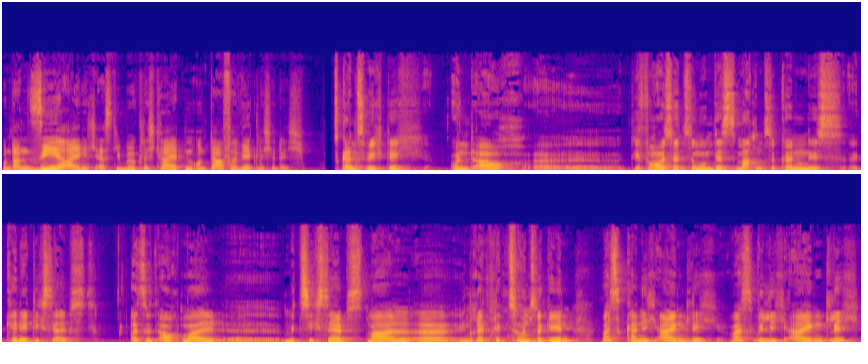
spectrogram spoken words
und dann sehe eigentlich erst die Möglichkeiten und da verwirkliche dich. Das ist ganz wichtig und auch äh, die Voraussetzung, um das machen zu können, ist, kenne dich selbst. Also auch mal äh, mit sich selbst mal äh, in Reflexion zu gehen, was kann ich eigentlich, was will ich eigentlich,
